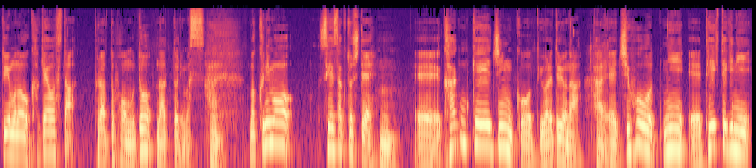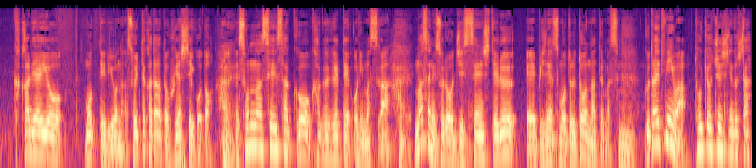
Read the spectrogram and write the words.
というものを掛け合わせたプラットフォームとなっております。はい。まあ、国も政策として、うん。えー、関係人口と言われているような、はい。えー、地方に、えー、定期的に関わり合いを持っているような、そういった方々を増やしていこうと、はい、そんな政策を掲げておりますが、はい、まさにそれを実践している、えー、ビジネスモデルとなっております。うん、具体的には、東京を中心とした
